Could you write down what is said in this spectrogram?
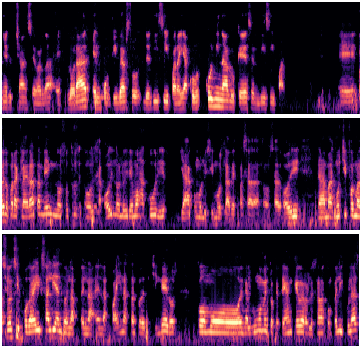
el chance, ¿verdad? Explorar el multiverso de DC para ya cul- culminar lo que es el DC fan. Eh, bueno, para aclarar también, nosotros o sea, hoy no lo iremos a cubrir ya como lo hicimos la vez pasada, ¿no? O sea, hoy nada más mucha información sí podrá ir saliendo en, la- en la- en las páginas tanto de Pichingueros como en algún momento que tengan que ver relacionadas con películas,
